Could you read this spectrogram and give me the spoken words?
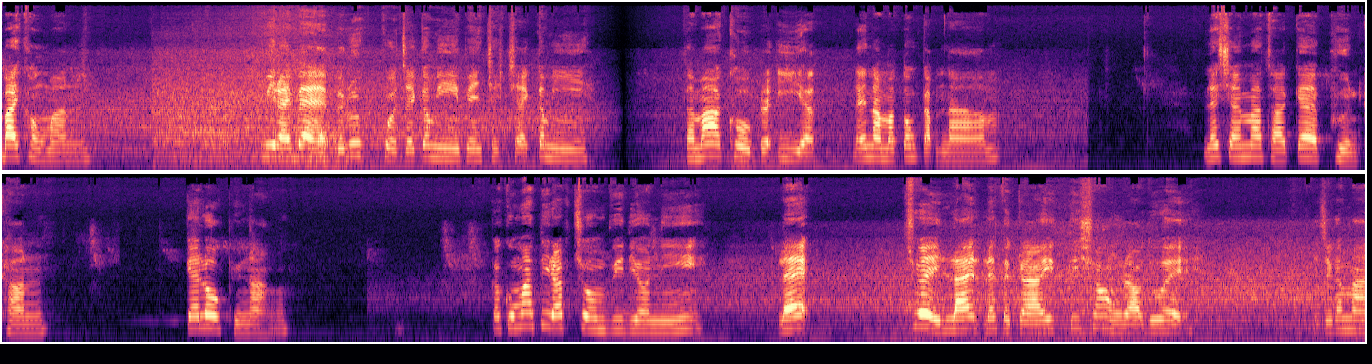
ใบของมัน มีหลายแบบเป็นรูปหัวใจก็มีเป็นแฉกๆก็มี สามารถโขลกละเอียดและนำมาต้มกับน้ำและใช้มาทาแก้ผื่นคัน แก้โรคผิวหนังขอบคุณมาที่รับชมวิดีโอนี้ และช่วยไลค์และติดตามที่ช่องของเราด้วย เดี๋ยวเจอกันใหม่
